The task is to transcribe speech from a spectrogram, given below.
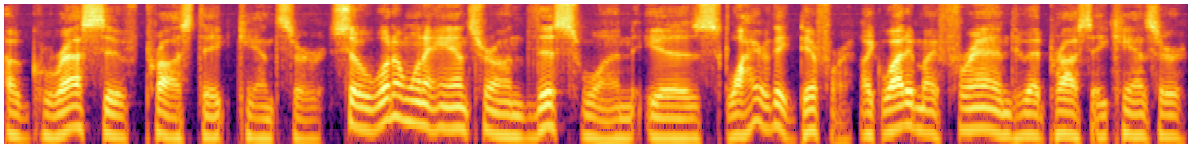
aggressive prostate cancer. So, what I want to answer on this one is why are they different? Like, why did my friend who had prostate cancer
